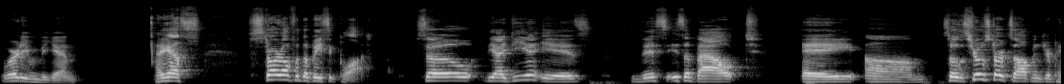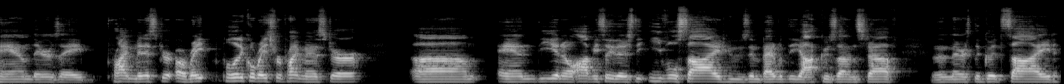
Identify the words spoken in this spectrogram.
where to even begin? I guess start off with the basic plot. So the idea is this is about a um. So the show starts off in Japan. There's a prime minister, a political race for prime minister. Um, and you know, obviously there's the evil side who's in bed with the yakuza and stuff, and then there's the good side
